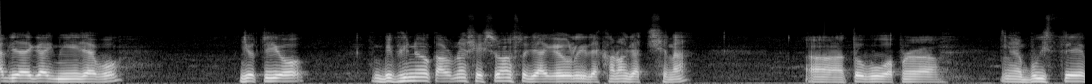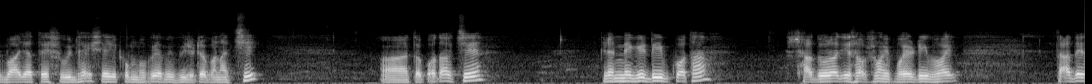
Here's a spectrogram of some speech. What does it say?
এক জায়গায় নিয়ে যাব। যদিও বিভিন্ন কারণে সেই সমস্ত জায়গাগুলি দেখানো যাচ্ছে না। তবু আপনারা বুঝতে বা যাতে সুবিধা হয় সেই রকমভাবে আমি ভিডিওটা বানাচ্ছি। তো কথা হচ্ছে, এটা নেগেটিভ কথা। সাধুরা যে সবসময় পজিটিভ হয়, তাদের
